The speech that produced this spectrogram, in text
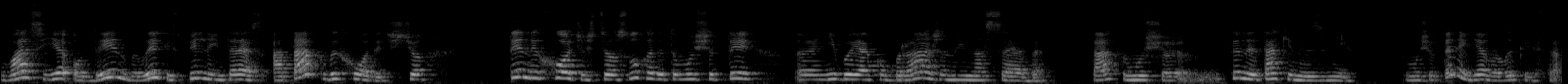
у вас є один великий спільний інтерес. А так виходить, що ти не хочеш цього слухати, тому що ти е, ніби як ображений на себе, так? тому що ти не так і не зміг, тому що в тебе є великий страх.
